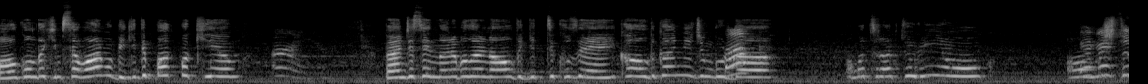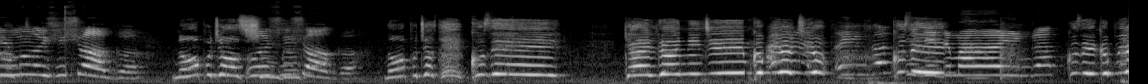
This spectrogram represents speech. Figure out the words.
Balkonda kimse var mı? Bir gidip bak bakayım. Aynen. Bence senin arabalarını aldı gitti Kuzey. Kaldık anneciğim burada. Ama traktörün yok. Almış traktör. Dedeciğimin ışış aldı. Ne yapacağız şimdi? Işış aldı. Ne yapacağız? Kuzey! Geldi anneciğim. Kapıyı açıyor. Kuzey! dediydim ama oyuncak. Kuzey kapıyı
